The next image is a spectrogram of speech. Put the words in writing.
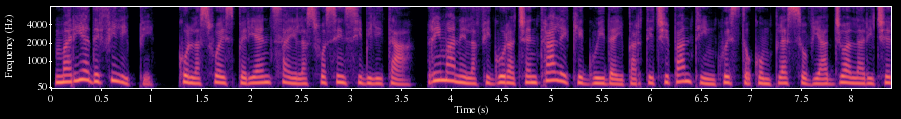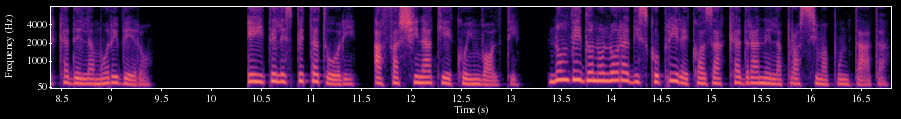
Maria De Filippi, con la sua esperienza e la sua sensibilità, rimane la figura centrale che guida i partecipanti in questo complesso viaggio alla ricerca dell'amore vero. E i telespettatori, affascinati e coinvolti, non vedono l'ora di scoprire cosa accadrà nella prossima puntata.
